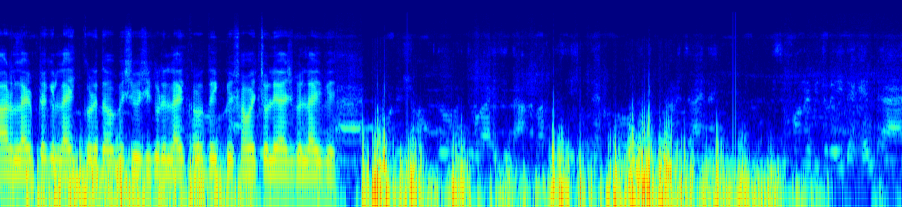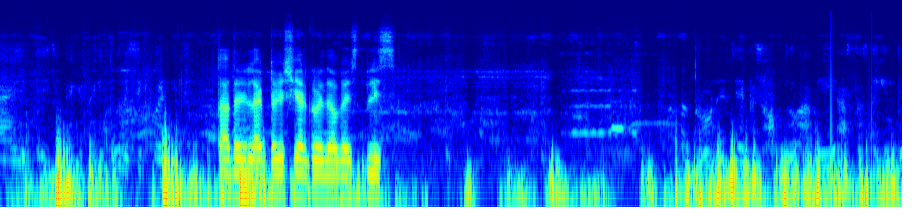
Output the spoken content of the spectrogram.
আর লাইভটাকে লাইক করে দাও, বেশি বেশি করে লাইক করো, দেখবে সবাই চলে আসবে লাইভে তাড়াতাড়ি লাইভটাকে শেয়ার করে দাও গাইস প্লিজ ড্রোনের যে একটা শব্দ আমি আস্তে আস্তে কিন্তু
